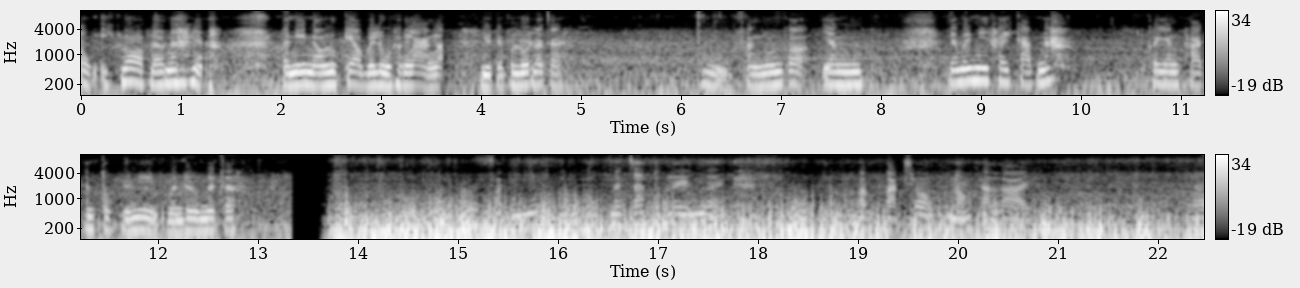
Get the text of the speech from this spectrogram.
ตกอีกรอบแล้วนะเนี่ย ตอนนี้น้องลูกแก้วไปลงข้างล่างละอยู่แต่บนรถแล้วจ้ะฝั่งนู้นก็ยังยังไม่มีใครกลับนะ ก็ยังพากันตกอยู่นี่เหมือนเดิมนะจ๊ะ ฝั่งนู้นฝ นะจ๊ะตกแรงเลยฝั่งปากช่องน้องสาลาย เรา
